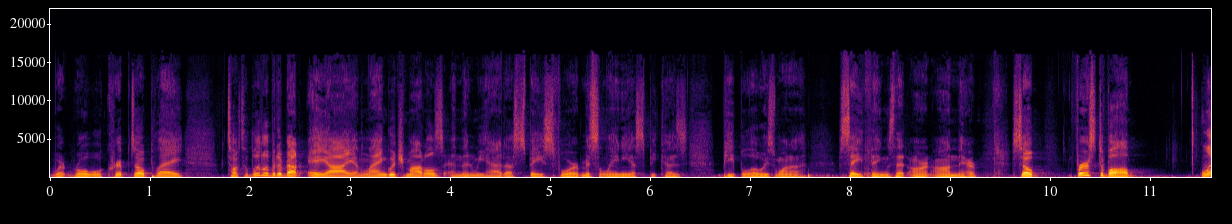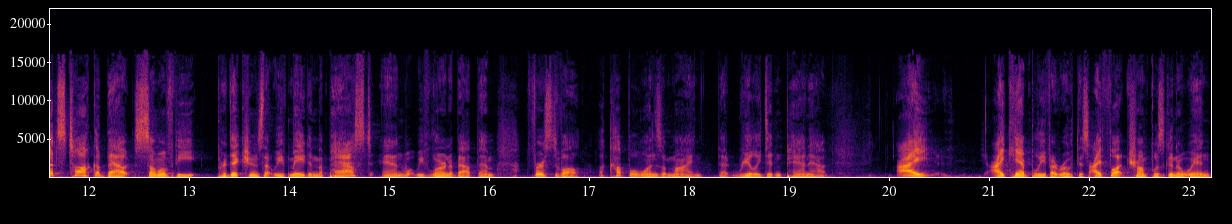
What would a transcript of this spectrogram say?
what role will crypto play. Talked a little bit about AI and language models, and then we had a space for miscellaneous because people always want to say things that aren't on there. So, first of all, let's talk about some of the predictions that we've made in the past and what we've learned about them. First of all, a couple ones of mine that really didn't pan out. I I can't believe I wrote this. I thought Trump was going to win.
